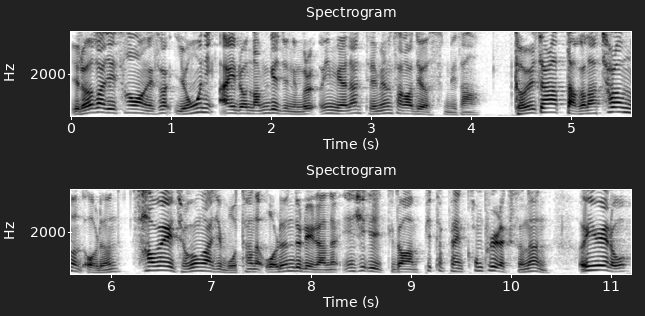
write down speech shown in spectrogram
여러가지 상황에서 영원히 아이로 남겨지는 걸 의미하는 대명사가 되었습니다. 덜 자랐다거나 철없는 어른, 사회에 적응하지 못하는 어른들이라는 인식이 있기도 한 피터팬 콤플렉스는 의외로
